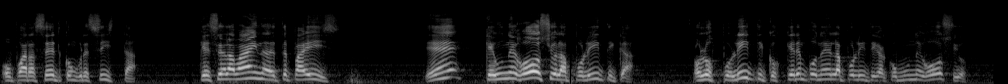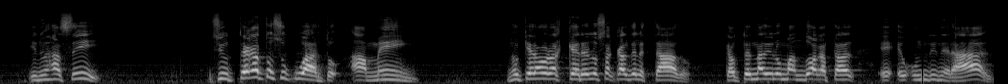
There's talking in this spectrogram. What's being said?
o para ser congresista. Que sea la vaina de este país. ¿Eh? Que es un negocio la política. O los políticos quieren poner la política como un negocio. Y no es así. Si usted gastó su cuarto, amén. No quiere ahora quererlo sacar del Estado. Que a usted nadie lo mandó a gastar eh, eh, un dineral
